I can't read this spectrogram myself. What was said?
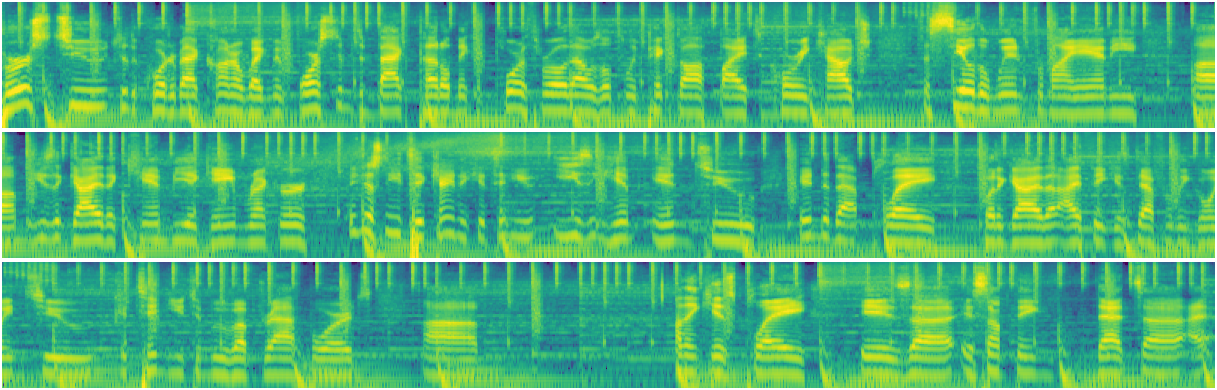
burst to to the quarterback Conner Weigman, forced him to backpedal, make a poor throw that was ultimately picked off by Corey Couch to seal the win for Miami. Um, he's a guy that can be a game wrecker. They just need to kind of continue easing him into into that play, but a guy that I think is definitely going to continue to move up draft boards. Um, I think his play is uh, is something that uh, I,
